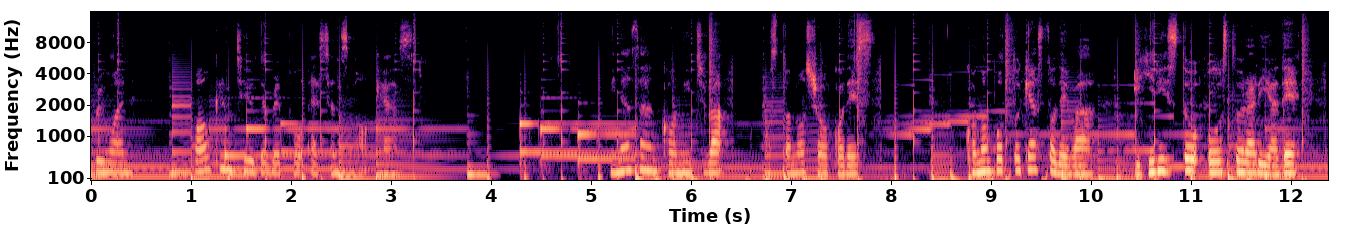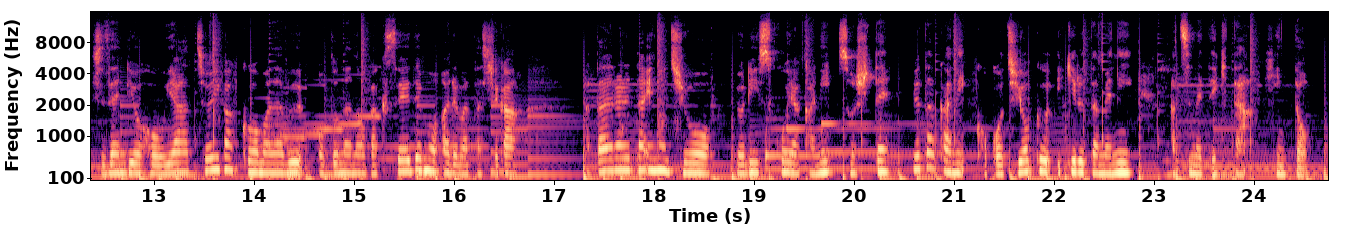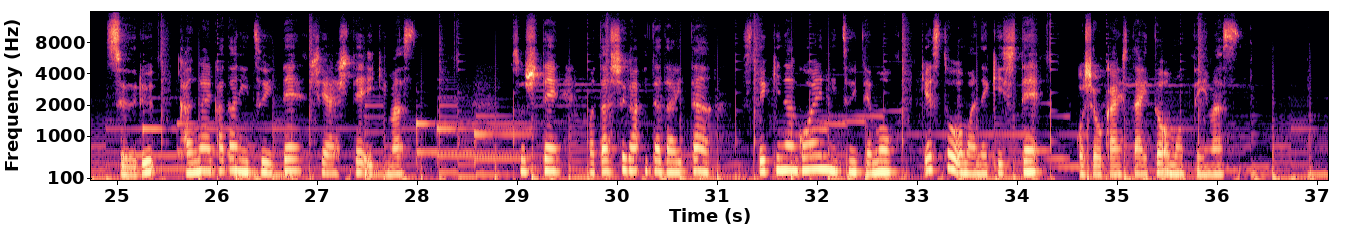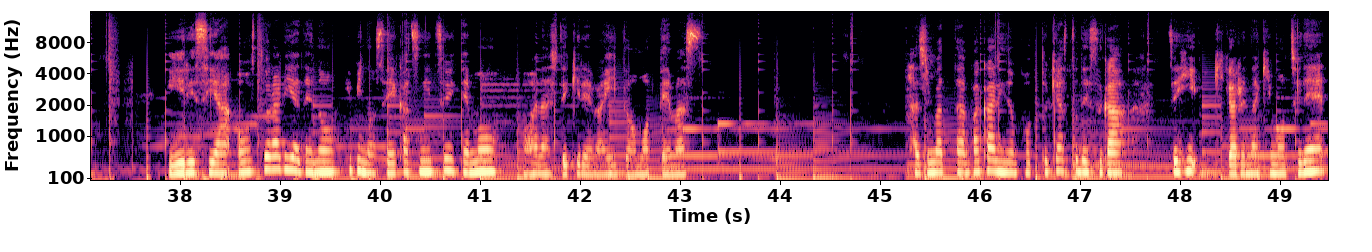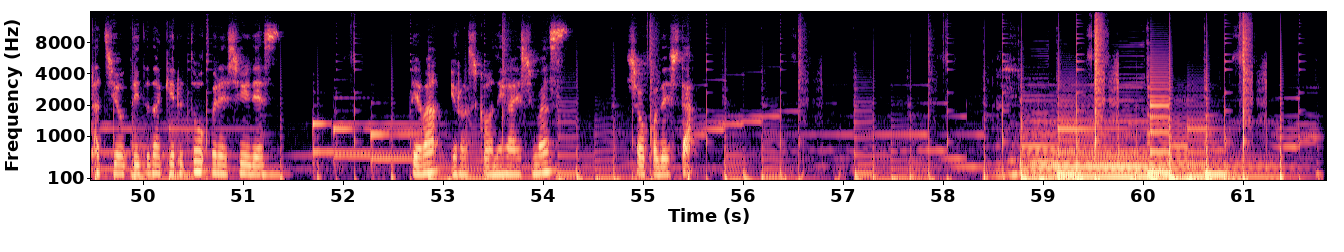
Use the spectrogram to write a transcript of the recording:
everyone. Welcome to the Ripple Essence Podcast. 皆さんこんにちは。ホストのしょうこです。このポッドキャストではイギリスとオーストラリアで自然療法や中医学を学ぶ大人の学生でもある私が与えられた命をより健やかにそして豊かに心地よく生きるために集めてきたヒントツール考え方についてシェアしていきます。そして私がいただいた素敵なご縁についてもゲストをお招きしてご紹介したいと思っていますイギリスやオーストラリアでの日々の生活についてもお話しできればいいと思っています始まったばかりのポッドキャストですがぜひ気軽な気持ちで立ち寄っていただけると嬉しいですではよろしくお願いします。しょうこでした。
